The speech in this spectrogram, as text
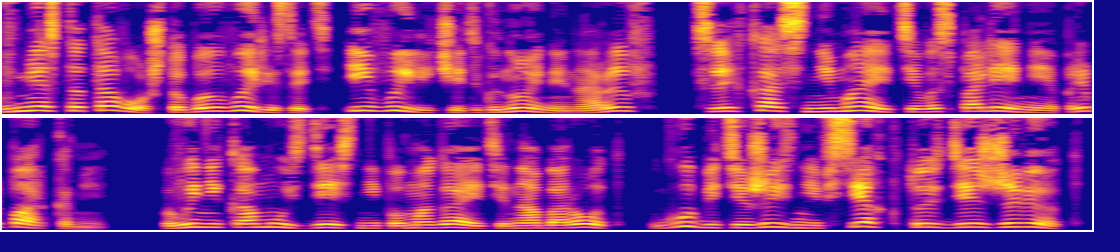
вместо того, чтобы вырезать и вылечить гнойный нарыв, слегка снимаете воспаление припарками. Вы никому здесь не помогаете, наоборот, губите жизни всех, кто здесь живет.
